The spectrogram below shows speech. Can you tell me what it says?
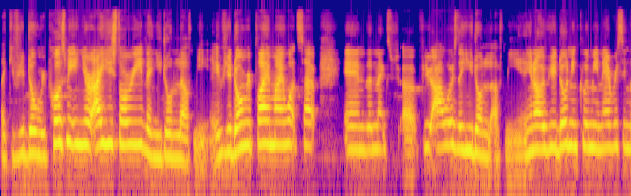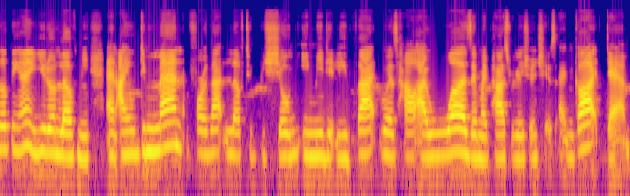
Like if you don't repost me in your IG story, then you don't love me. If you don't reply my WhatsApp in the next uh, few hours, then you don't love me. You know, if you don't include me in every single thing, eh, you don't love me and I demand for that love to be shown immediately. That was how I was in my past relationships. And god damn,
